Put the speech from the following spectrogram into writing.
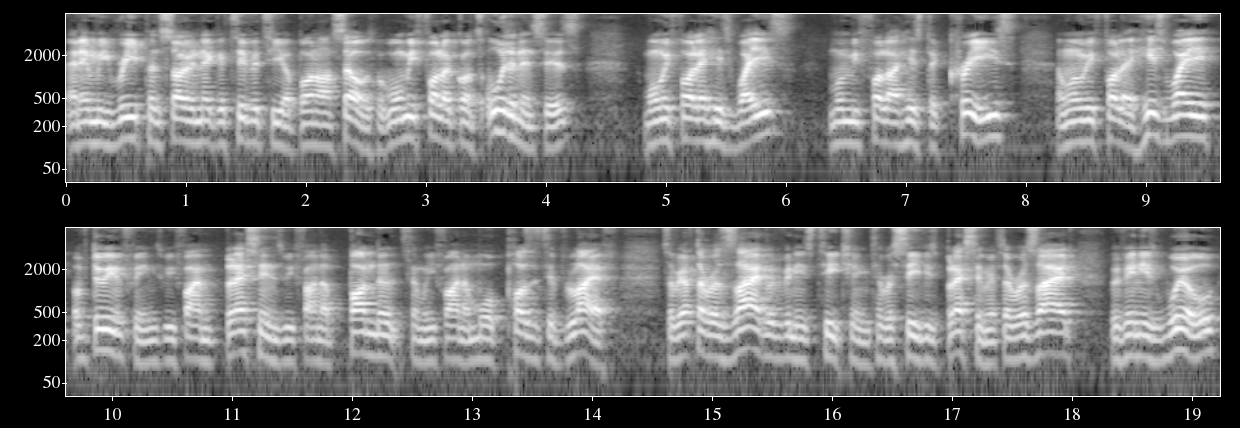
and then we reap and sow negativity upon ourselves. But when we follow God's ordinances, when we follow his ways, when we follow his decrees, and when we follow his way of doing things, we find blessings, we find abundance, and we find a more positive life. So we have to reside within his teaching to receive his blessing. We have to reside within his will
